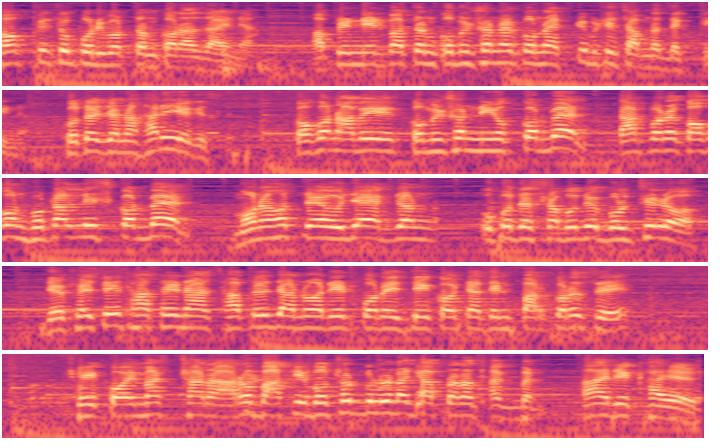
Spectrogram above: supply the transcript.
সব কিছু পরিবর্তন করা যায় না। আপনি নির্বাচন কমিশনের কোনো অ্যাক্টিভিটিস আমরা দেখছি না। কোথায় যেন হারিয়ে গেছে। কখন আপনি কমিশন নিয়োগ করবেন, তারপরে কখন ভোটার লিস্ট করবেন? মনে হচ্ছে ওই যে একজন উপদেষ্টা বোধহয় বলছিল যে ফেসিস হাসিনা সাতই জানুয়ারির পরে যে কয়টা দিন পার করেছে, সেই কয় মাস ছাড়া আরও বাকি বছরগুলো নাকি আপনারা থাকবেন। হায় রে খায়েস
